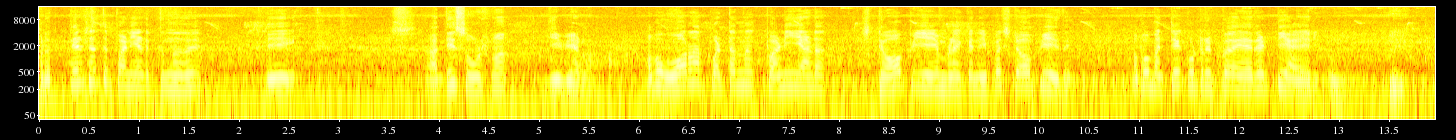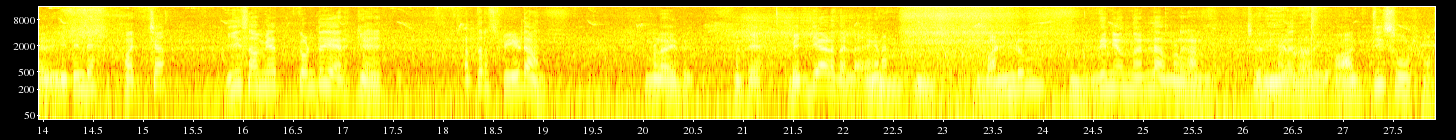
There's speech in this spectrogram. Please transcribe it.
പ്രത്യക്ഷത്തിൽ പണിയെടുക്കുന്നത് ഈ അതിസൂക്ഷ്മ ജീവികളാണ്. അപ്പോൾ ഓറ പെട്ടെന്ന് പണി അവിടെ സ്റ്റോപ്പ് ചെയ്യുമ്പോഴേക്കന്നെ ഇപ്പോൾ സ്റ്റോപ്പ് ചെയ്ത്. അപ്പോൾ മറ്റേ കൂട്ടർ ഇപ്പോൾ ഇരട്ടിയായിരിക്കും ഇതിന്റെ പച്ച ഈ സമയത്ത് കൊണ്ട് ഇരട്ടിയായിരിക്കും അത്ര സ്പീഡാണ് നമ്മളെ ഇത്. മറ്റേ വലിയാളതല്ല. എങ്ങനെ? വണ്ടും ഇതിനെയൊന്നുമല്ല നമ്മൾ കാണുന്നത്. ചെറിയ പ്രാണികൾ അതിസൂക്ഷ്മം.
